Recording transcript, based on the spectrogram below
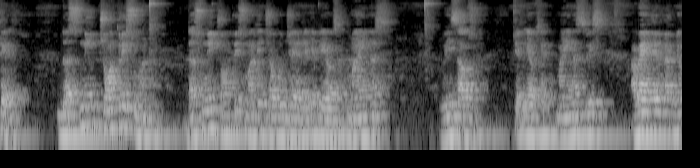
તેર. દસની ચોત્રીસમાં, દસની ચોત્રીસમાંથી ચૌદ જાય એટલે કેટલી આવશે. માઇનસ વીસ આવશે કેટલી આવશે માઇનસ વીસ હવે એની અંદર લાગજો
